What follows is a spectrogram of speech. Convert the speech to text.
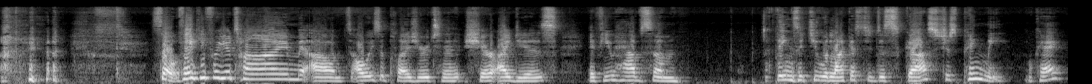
so thank you for your time. Um, it's always a pleasure to share ideas. If you have some things that you would like us to discuss, just ping me, okay?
